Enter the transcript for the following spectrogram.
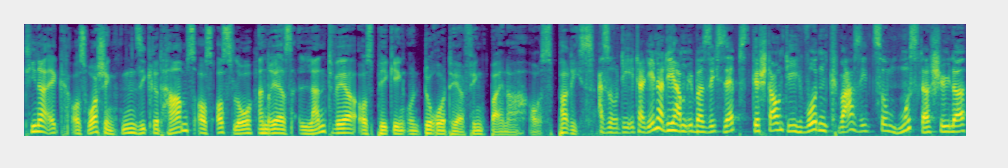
Tina Eck aus Washington, Sigrid Harms aus Oslo, Andreas Landwehr aus Peking und Dorothea Finkbeiner aus Paris. Also die Italiener, die haben über sich selbst gestaunt, die wurden quasi zum Musterschüler.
